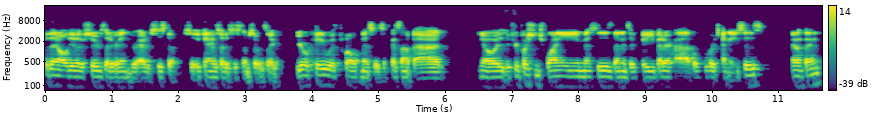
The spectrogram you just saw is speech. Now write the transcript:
but then all the other serves that are in they're out of system. So the Canada's out of system. So it's like you're okay with twelve misses. Like that's not bad. You know, if you're pushing twenty misses, then it's like okay, you better have over ten aces kind of thing.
